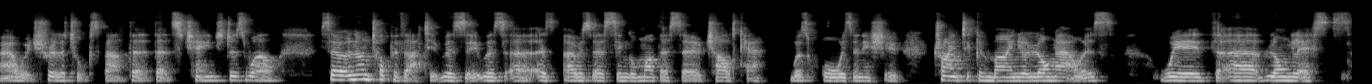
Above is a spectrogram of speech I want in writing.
uh, which Shrilla talks about that that's changed as well. So and on top of that, it was it was uh, as I was a single mother, so childcare was always an issue. Trying to combine your long hours with uh, long lists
